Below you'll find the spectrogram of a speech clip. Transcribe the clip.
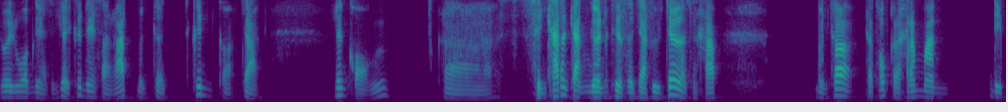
โดยรวมเนี่ยสิ่งเกิดขึ้นในสหรัฐมันเกิดขึ้นก็จากเรื่องของอสินค้าทางการเงินคือสัญญาฟิวเจอร์นะครับ มันก็กระทบกับราคาน้ำมันดิบ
